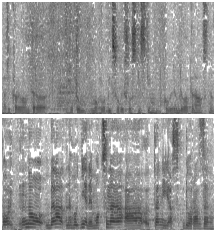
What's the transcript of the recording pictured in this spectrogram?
A říkali vám teda, že to mohlo být v souvislosti s tím COVID-19? Nebo... Or, no, byla hodně nemocná a ten ji asi dorazil.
